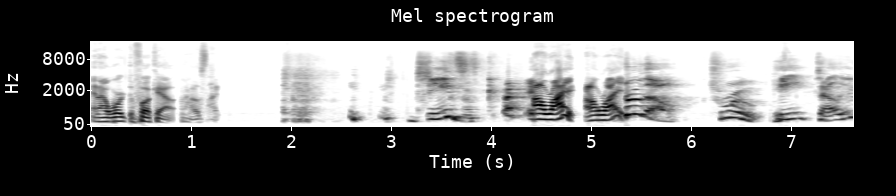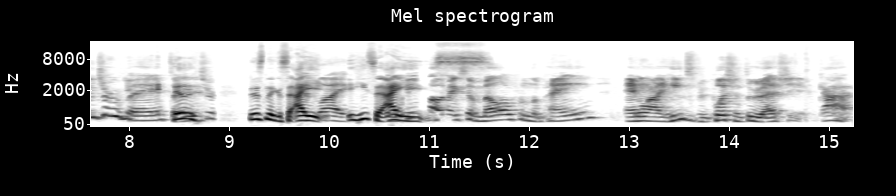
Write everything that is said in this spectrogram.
and I work the fuck out. And I was like, Jesus Christ. all right, all right. True though. True. He tell you the truth, man. Tell you the truth. This nigga said, I like he said, I weed eat. probably makes him mellow from the pain, and like he just be pushing through that shit. God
